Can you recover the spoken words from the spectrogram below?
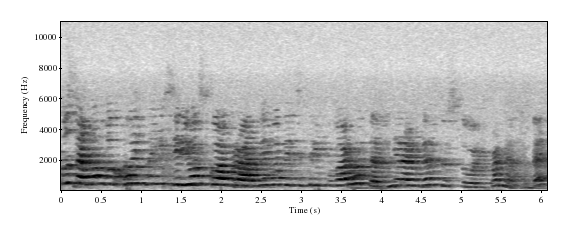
тут оно выходит на несерьезку обратно, и вот эти три поворота не рождают историю, понятно, да?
